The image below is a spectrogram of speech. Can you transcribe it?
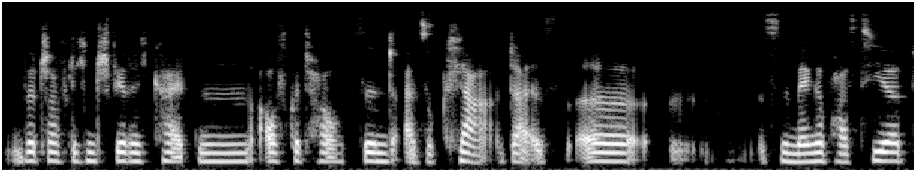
wirtschaftlichen Schwierigkeiten aufgetaucht sind. Also klar, da ist, äh, ist eine Menge passiert.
